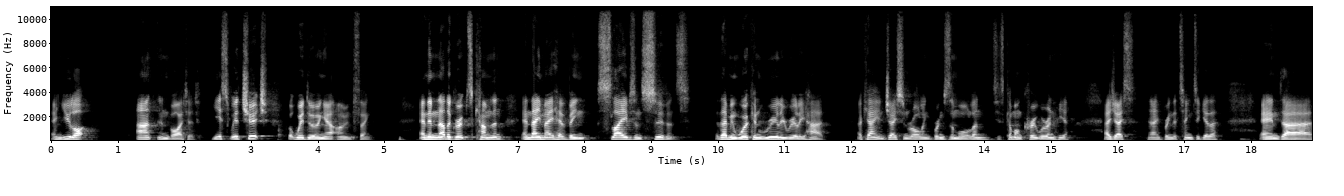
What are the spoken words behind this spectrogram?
And you lot aren't invited. Yes, we're church, but we're doing our own thing. And then another group's come in, and they may have been slaves and servants. They've been working really, really hard. Okay, and Jason Rowling brings them all in. He says, Come on, crew, we're in here. Hey, Jace, hey, bring the team together. And, uh,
